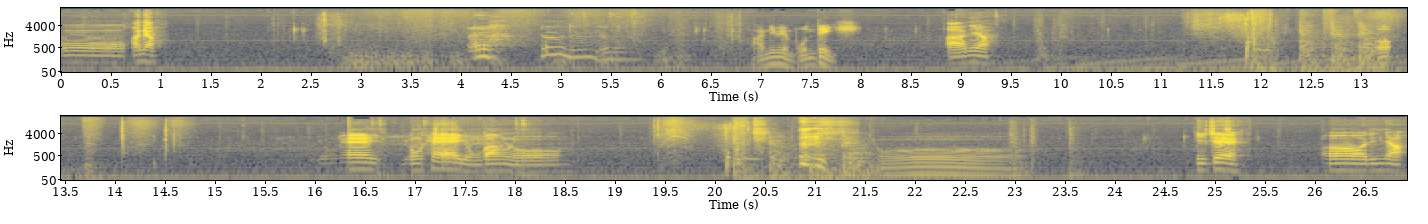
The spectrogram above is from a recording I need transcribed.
어 아니야. 아니면 뭔데 이씨 아니야. 용해 용해 용광로. 오 이제 어 어딨냐?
